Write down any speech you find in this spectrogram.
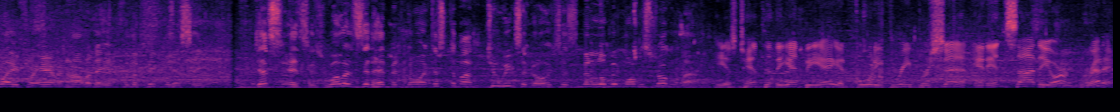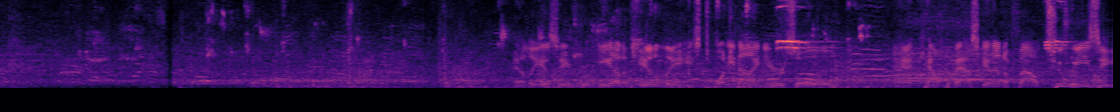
play for Aaron Holiday and for the people to see. Just as, as well as it had been going just about two weeks ago, it's just been a little bit more of a struggle now. He is 10th in the NBA at 43% and inside the arc, Redick. Melli is a rookie out of Italy. He's 29 years old. Count the basket and a foul. Too easy.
